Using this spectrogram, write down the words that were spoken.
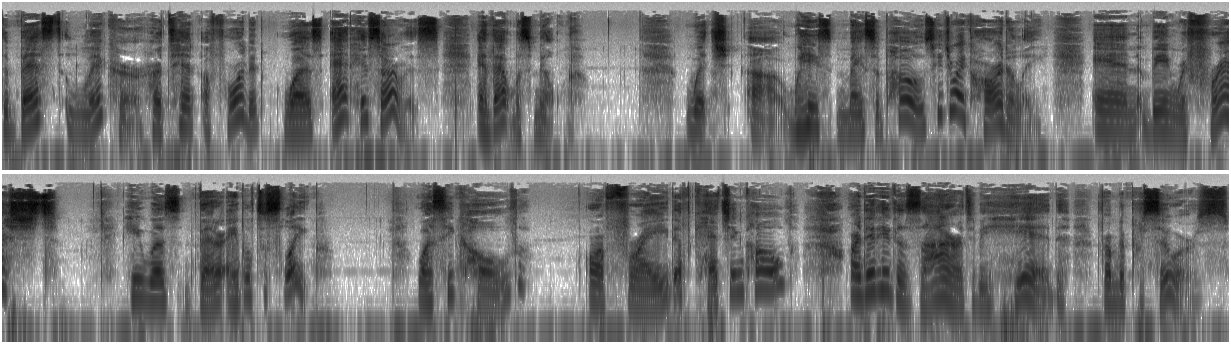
The best liquor her tent afforded was at his service, and that was milk, which uh, we may suppose he drank heartily, and being refreshed, he was better able to sleep. Was he cold or afraid of catching cold? Or did he desire to be hid from the pursuers?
